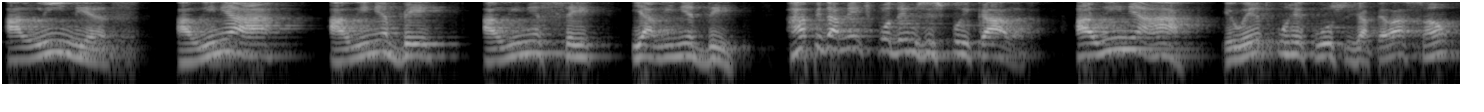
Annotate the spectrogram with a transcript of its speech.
alíneas: a linha A, a linha B, a linha C e a linha D. Rapidamente podemos explicá-las. A linha A, eu entro com recurso de apelação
